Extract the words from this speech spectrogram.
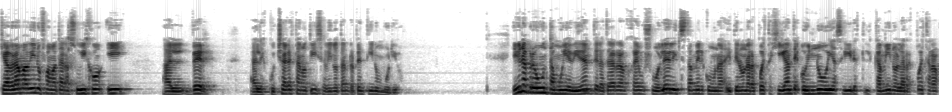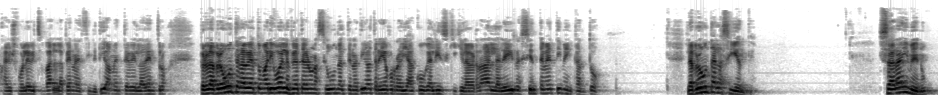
que Abraham Avinu fue a matar a su hijo y al ver, al escuchar esta noticia, vino tan repentino, murió. Y hay una pregunta muy evidente, la trae Rabhaim Shmulevitz también una, y tiene una respuesta gigante. Hoy no voy a seguir este, el camino, la respuesta de Rabhaim Shmulevitz vale la pena definitivamente verla adentro. Pero la pregunta la voy a tomar igual, les voy a traer una segunda alternativa traída por Rabiako Galinsky, que la verdad la leí recientemente y me encantó. La pregunta es la siguiente. Sarai Menú,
